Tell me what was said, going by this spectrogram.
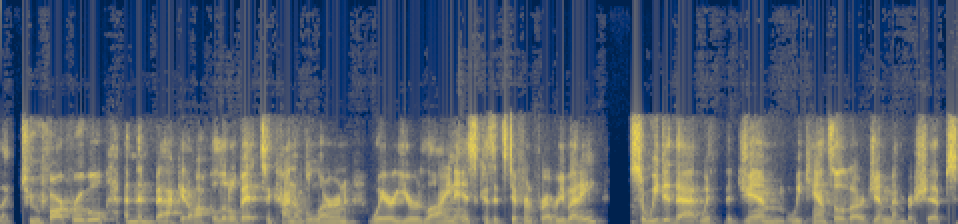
like too far frugal and then back it off a little bit to kind of learn where your line is because it's different for everybody. So we did that with the gym. We canceled our gym memberships,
